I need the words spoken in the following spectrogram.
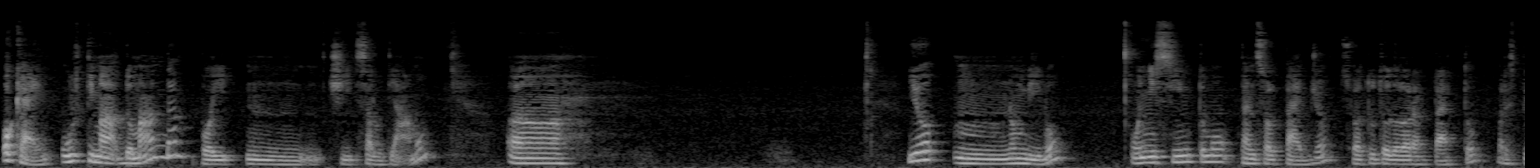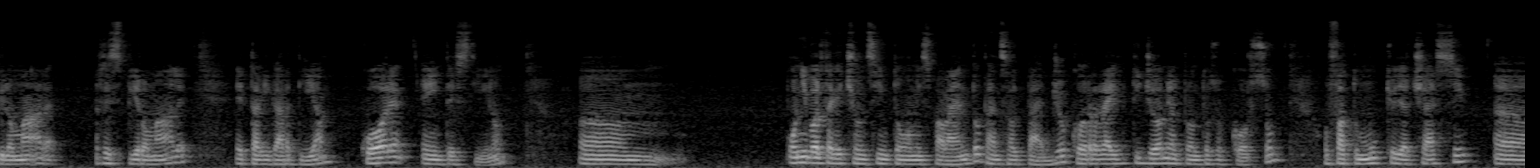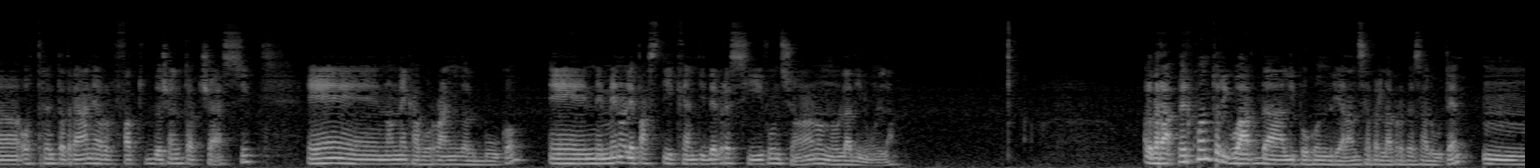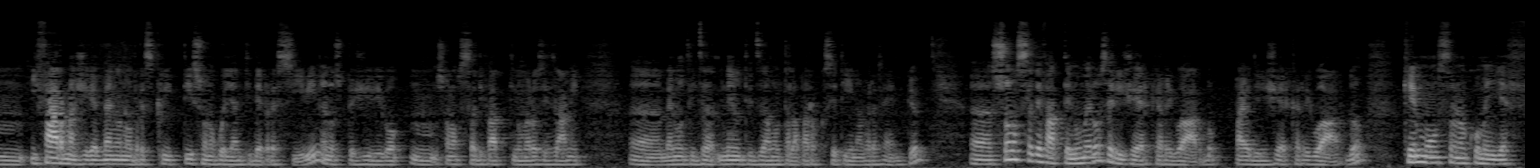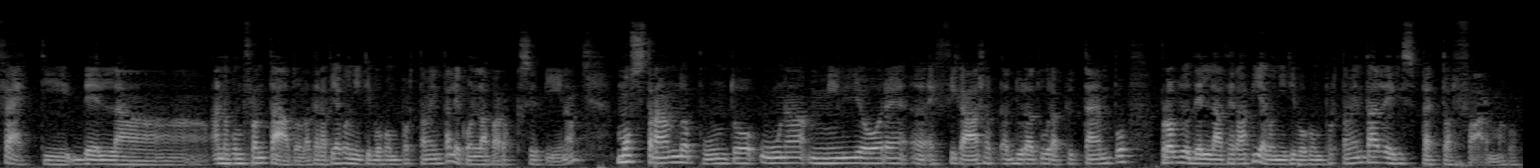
Ok, ultima domanda, poi mh, mm, ci salutiamo. Uh, Io mm, non vivo, ogni sintomo penso al peggio, soprattutto dolore al petto, respiro male, respiro male e tachicardia, cuore e intestino. Um, ogni volta che c'è un sintomo mi spavento, penso al peggio, correrei tutti i giorni al pronto soccorso. Ho fatto un mucchio di accessi, uh, ho 33 anni, avrò fatto 200 accessi e non ne cavo un ragno dal buco e nemmeno le pasticche antidepressivi funzionano nulla di nulla. Allora, per quanto riguarda l'ipocondria, l'ansia per la propria salute, mh, mm, i farmaci che vengono prescritti sono quelli antidepressivi, nello specifico mh, mm, sono stati fatti numerosi esami, eh, viene utilizzata, utilizzata molto la paroxetina per esempio, eh, sono state fatte numerose ricerche al riguardo, un paio di ricerche al riguardo, che mostrano come gli effetti della... hanno confrontato la terapia cognitivo-comportamentale con la paroxetina, mostrando appunto una migliore eh, efficacia a duratura più tempo proprio della terapia cognitivo-comportamentale rispetto al farmaco.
